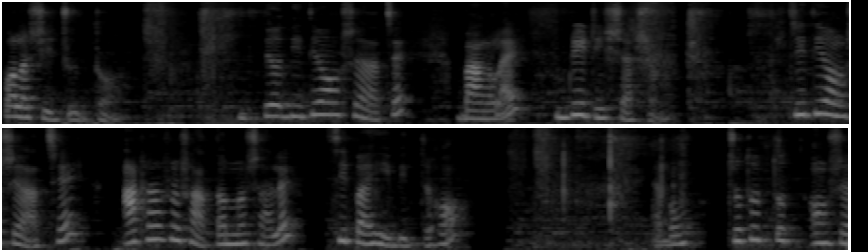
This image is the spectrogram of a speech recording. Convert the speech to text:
পলাশির যুদ্ধ। দ্বিতীয় দ্বিতীয় অংশে আছে বাংলায় ব্রিটিশ শাসন। তৃতীয় অংশে আছে আঠারোশো সাতান্ন সালে সিপাহী বিদ্রোহ। এবং চতুর্থ অংশে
